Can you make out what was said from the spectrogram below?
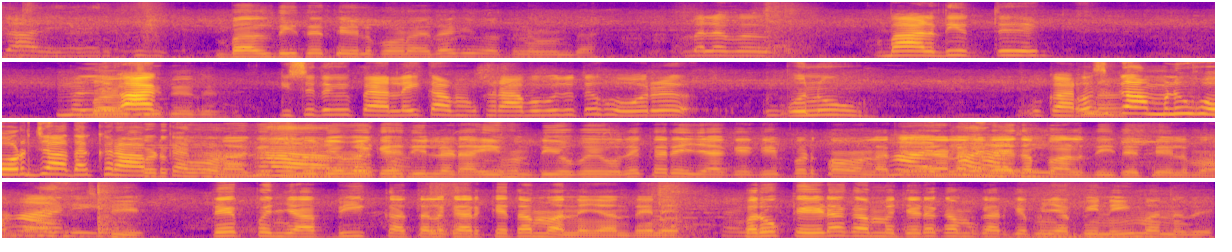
ਸਾਲੇ ਹਾਰ। ਬਲਦੀ ਤੇ ਤੇਲ ਪਾਉਣਾ ਇਹਦਾ ਕੀ ਮਤਲਬ ਹੁੰਦਾ? ਮਤਲਬ ਬਾਲ ਦੀ ਉੱਤੇ ਤੇ ਕਿਸੇ ਦਾ ਕੋਈ ਪਹਿਲਾਂ ਹੀ ਕੰਮ ਖਰਾਬ ਹੋਵੇ ਤੇ ਹੋਰ ਉਹਨੂੰ ਉਹ ਕਰਨਾ ਉਸ ਕੰਮ ਨੂੰ ਹੋਰ ਜ਼ਿਆਦਾ ਖਰਾਬ ਕਰਨਾ। ਭੜਕਾਉਣਾ ਕਿਸੇ ਨੂੰ ਜਿਵੇਂ ਕਿਸੇ ਦੀ ਲੜਾਈ ਹੁੰਦੀ ਹੋਵੇ ਉਹਦੇ ਘਰੇ ਜਾ ਕੇ ਕੋਈ ਭੜਕਾਉਣ ਲੱਗ ਜਾਂਦਾ ਲੱਗਦਾ ਇਹ ਤਾਂ ਬਲਦੀ ਤੇ ਤੇਲ ਪਾਉਂਦਾ ਠੀਕ। ਤੇ ਪੰਜਾਬੀ ਕਤਲ ਕਰਕੇ ਤਾਂ ਮੰਨ ਜਾਂਦੇ ਨੇ। ਪਰ ਉਹ ਕਿਹੜਾ ਕੰਮ ਜਿਹੜਾ ਕੰਮ ਕਰਕੇ ਪੰਜਾਬੀ ਨਹੀਂ ਮੰਨਦੇ?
